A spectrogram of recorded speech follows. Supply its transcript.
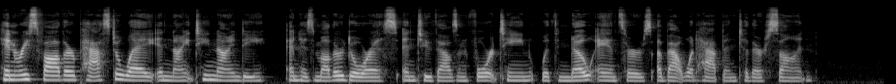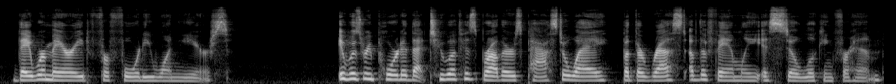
Henry's father passed away in 1990 and his mother Doris in 2014 with no answers about what happened to their son. They were married for 41 years. It was reported that two of his brothers passed away, but the rest of the family is still looking for him.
